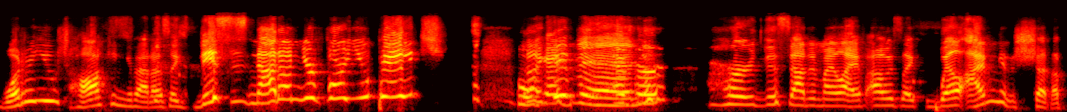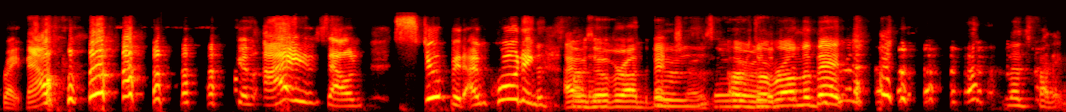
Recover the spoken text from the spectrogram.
"What are you talking about?" I was like, "This is not on your for you page." like I've never heard this sound in my life. I was like, "Well, I'm gonna shut up right now." Because I sound stupid. I'm quoting. I was over on the bench. I was over, I was over on the bench. That's funny.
